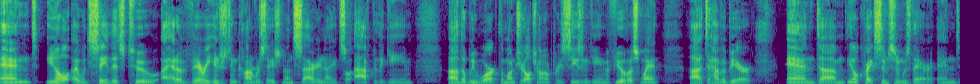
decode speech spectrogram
And you know, I would say this too. I had a very interesting conversation on Saturday night. So after the game uh, that we worked, the Montreal Toronto preseason game, a few of us went uh, to have a beer, and um, you know, Craig Simpson was there, and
